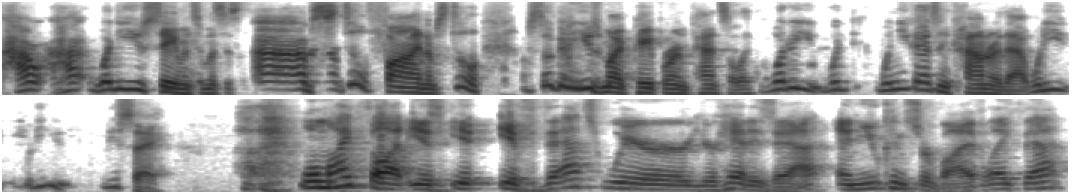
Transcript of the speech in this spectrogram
how, how, what do you say when someone says, ah, "I'm still fine. I'm still, I'm still going to use my paper and pencil"? Like, what do you, what, when you guys encounter that? What do you, what do you, what do you say? Well, my thought is if, if that's where your head is at and you can survive like that,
